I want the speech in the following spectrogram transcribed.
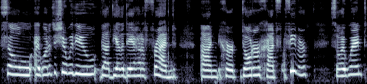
So I wanted to share with you that the other day I had a friend and her daughter had a fever. So I went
